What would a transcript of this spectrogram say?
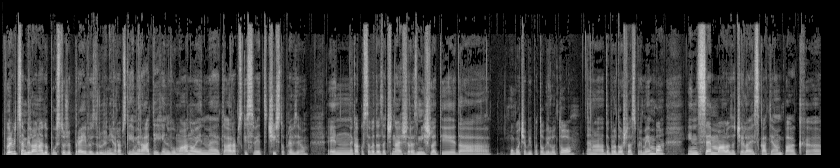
prvič sem bila na dopustu že prej v Združenih arabskih emiratih in v Omanu, in me je ta arabski svet čisto prevzel. In nekako seveda začneš razmišljati, da mogoče bi pa to bilo to, ena dobrodošla sprememba. In sem malo začela iskati, ampak eh,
